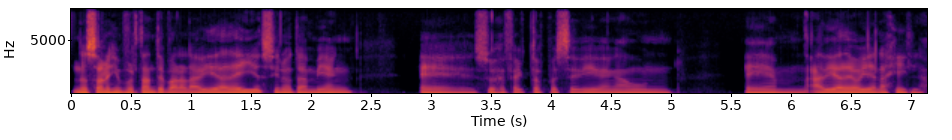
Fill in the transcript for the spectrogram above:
no solo es importante para la vida de ellos, sino también eh, sus efectos pues, se viven aún em, a día de hoy en las islas.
